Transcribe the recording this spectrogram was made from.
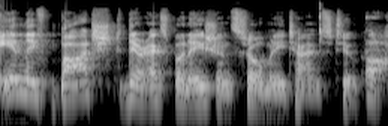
and they've botched their explanation so many times too. Ugh.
